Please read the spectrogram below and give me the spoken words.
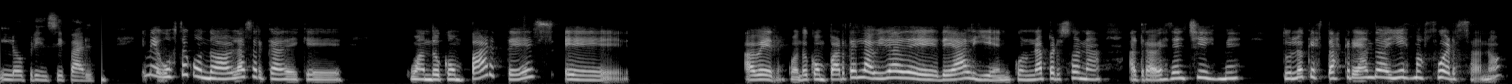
lo principal. Y me gusta cuando habla acerca de que cuando compartes, eh, a ver, cuando compartes la vida de, de alguien con una persona a través del chisme, tú lo que estás creando ahí es más fuerza, ¿no?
